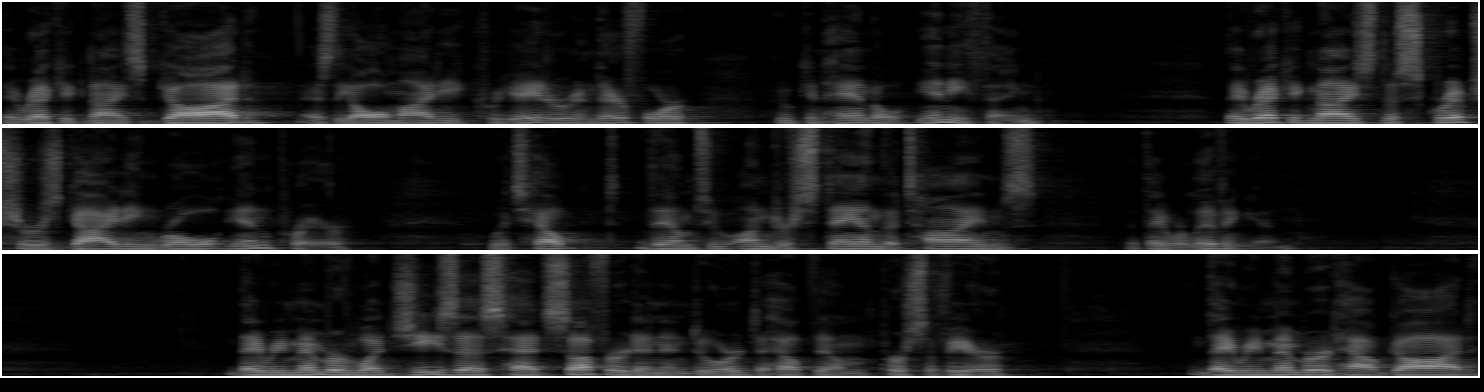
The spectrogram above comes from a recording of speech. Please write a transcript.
They recognized God as the Almighty Creator and therefore who can handle anything. They recognized the Scripture's guiding role in prayer, which helped them to understand the times that they were living in. They remembered what Jesus had suffered and endured to help them persevere. They remembered how God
